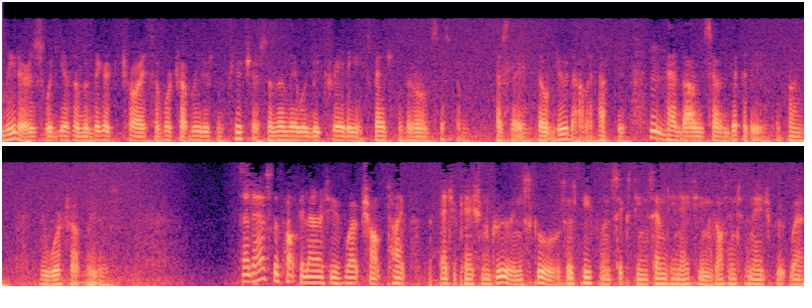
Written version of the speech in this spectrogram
leaders would give them a bigger choice of workshop leaders in the future, so then they would be creating expansion of their own system, as they don't do now. They have to Hmm. depend on serendipity to find new workshop leaders. And as the popularity of workshop type education grew in schools, as people in 16, 17, 18 got into an age group where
